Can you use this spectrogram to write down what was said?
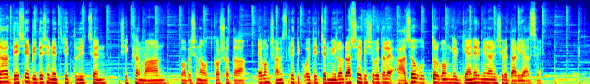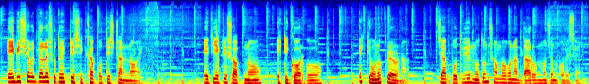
যারা দেশে বিদেশে নেতৃত্ব দিচ্ছেন, শিক্ষার মান, গবেষণা, উৎকর্ষতা এবং সাংস্কৃতিক ঐতিহ্যের মিলন, রাজশাহী বিশ্ববিদ্যালয় আজও উত্তরবঙ্গের জ্ঞানের মিনার হিসেবে দাঁড়িয়ে আছে। এই বিশ্ববিদ্যালয় শুধু একটি শিক্ষা প্রতিষ্ঠান নয়, এটি একটি স্বপ্ন, একটি গর্ব, একটি অনুপ্রেরণা যা প্রতিদিন নতুন সম্ভাবনার দ্বার উন্মোচন করেছে।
